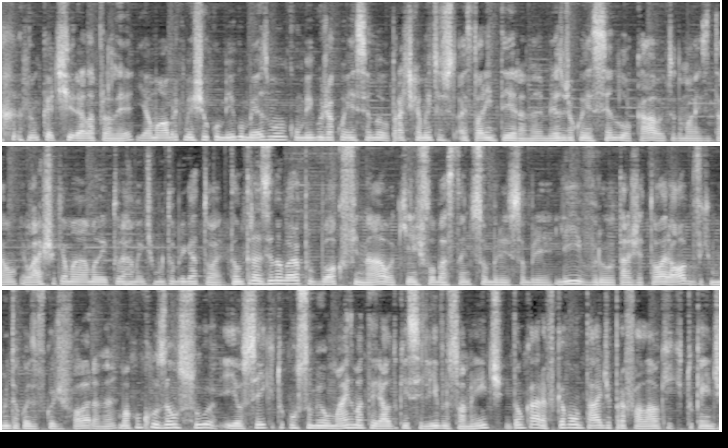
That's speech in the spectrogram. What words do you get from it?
nunca tira ela pra ler. E é uma obra que mexeu comigo mesmo, comigo já conhecendo praticamente a história inteira, né? Mesmo já conhecendo o local e tudo mais. Então, eu acho que é uma, uma leitura realmente muito obrigatória. Então, trazendo agora pro bloco final aqui, a gente falou bastante sobre, sobre livro, trajetória, óbvio que muita coisa ficou de fora, né? Uma conclusão sua, e eu sei que tu consumiu mais material do que esse livro somente. Então, cara, fica à vontade para falar o que, que tu quer indicar,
